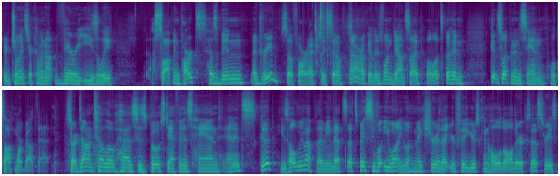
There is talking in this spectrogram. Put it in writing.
Their joints are coming out very easily. Swapping parts has been a dream so far, actually. So, oh, okay, there's one downside. Well, let's go ahead and get this weapon in his hand. We'll talk more about that. So our Donatello has his bow staff in his hand, and it's good. He's holding it up. I mean, that's that's basically what you want. You want to make sure that your figures can hold all their accessories,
